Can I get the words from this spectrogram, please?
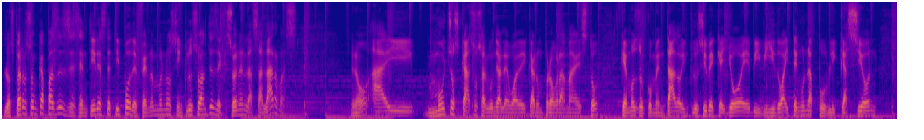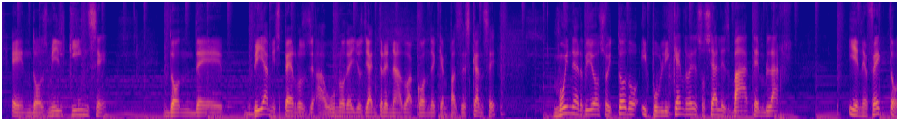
los perros son capaces de sentir este tipo de fenómenos incluso antes de que suenen las alarmas. ¿No? Hay muchos casos, algún día le voy a dedicar un programa a esto, que hemos documentado, inclusive que yo he vivido. Ahí tengo una publicación en 2015 donde vi a mis perros, a uno de ellos ya entrenado, a Conde, que en paz descanse, muy nervioso y todo, y publiqué en redes sociales, va a temblar. Y en efecto,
